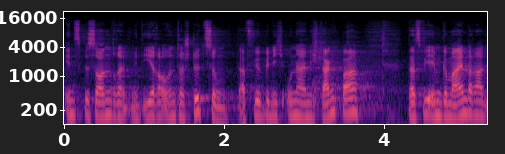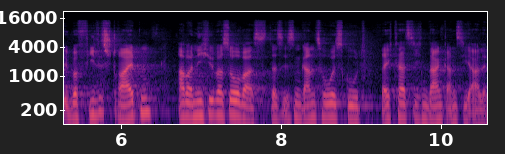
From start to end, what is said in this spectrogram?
insbesondere mit Ihrer Unterstützung. Dafür bin ich unheimlich dankbar, dass wir im Gemeinderat über vieles streiten, aber nicht über sowas. Das ist ein ganz hohes Gut. Recht herzlichen Dank an Sie alle.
